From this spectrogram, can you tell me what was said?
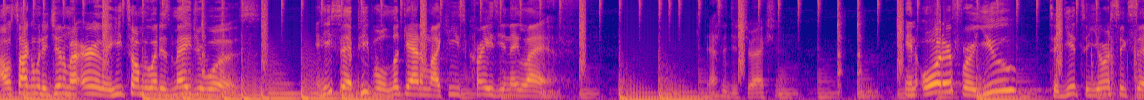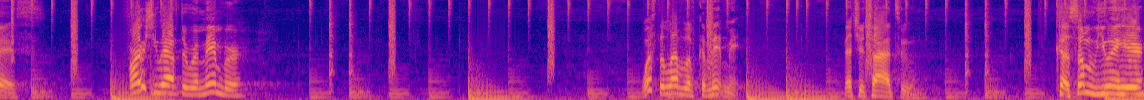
I was talking with a gentleman earlier. He told me what his major was. And he said people look at him like he's crazy and they laugh. That's a distraction. In order for you to get to your success, first you have to remember what's the level of commitment that you're tied to? Because some of you in here,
